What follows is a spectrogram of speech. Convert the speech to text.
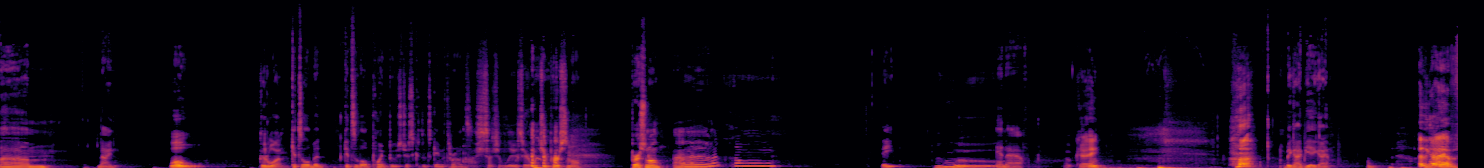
um, nine Whoa, good one. gets a little bit gets a little point boost just because it's Game of Thrones. Oh, such a loser. What's your personal? Personal, uh, um, eight Ooh. and a half. Okay. Huh. Big IPA guy. I think I have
